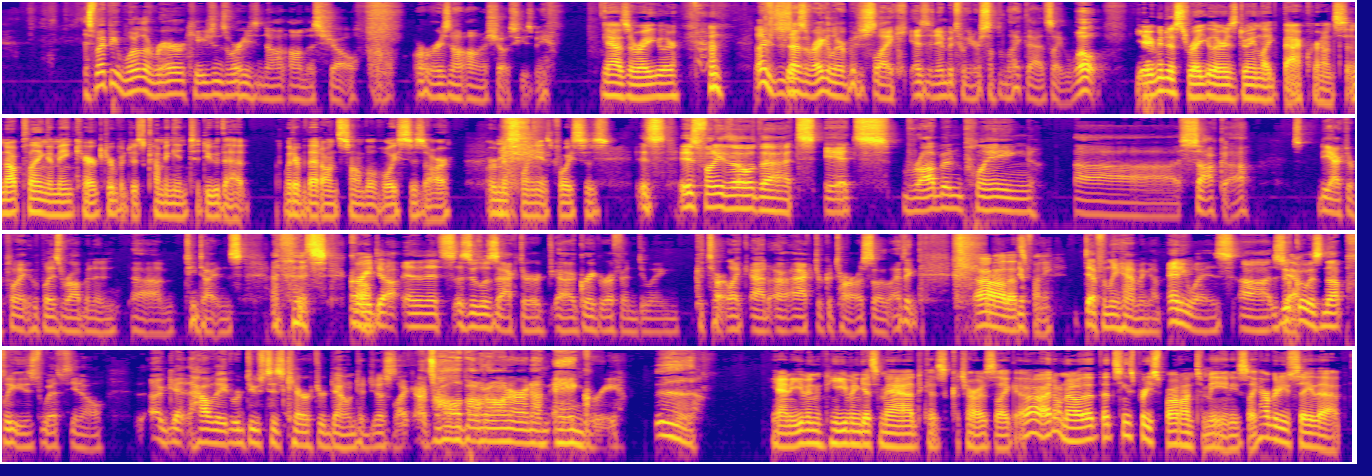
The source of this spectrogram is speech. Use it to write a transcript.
this might be one of the rare occasions where he's not on this show, or where he's not on a show. Excuse me. Yeah, as a regular. Not even just as a regular, but just like as an in between or something like that. It's like whoa. Yeah, even just regular is doing like background stuff, not playing a main character, but just coming in to do that, whatever that ensemble voices are, or miscellaneous voices. It's it is funny though that it's Robin playing uh Sokka, the actor playing who plays Robin in um, Teen Titans, and then it's Gray, Oh. and then it's Azula's actor uh, Grey Griffin doing guitar like ad, uh, actor Katara. So I think Oh, that's Yep. funny. definitely hamming up. Anyways, uh, Zuko is not pleased with you know again how they reduced his character down to just like it's all about honor and I'm angry. Ugh. Yeah, and even he even gets mad because Katara's like, "Oh, I don't know. That that seems pretty spot on to me." And he's like, "How could you say that?"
